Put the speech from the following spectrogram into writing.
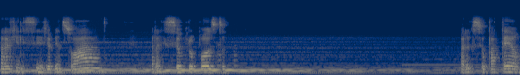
Para que ele seja abençoado, para que seu propósito, para que seu papel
